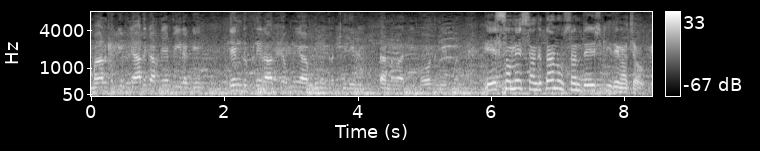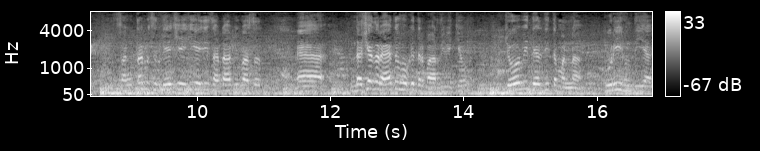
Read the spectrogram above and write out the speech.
ਮਾਲਕ ਅੱਗੇ ਫਰਿਆਦ ਕਰਦੇ ਹਾਂ ਪੀਰ ਅੱਗੇ। ਦਿਨ ਦੁੱਗਣੀ ਰਾਤ ਚੌਗਣੀ ਆਪ ਜੀ ਨੂੰ ਤਰੱਕੀ ਦੇਵੇ ਧੰਨਵਾਦ ਜੀ, ਬਹੁਤ ਮਿਹਰਬਾਨੀ। ਇਸ ਸਮੇਂ ਸੰਗਤਾਂ ਨੂੰ ਸੰਦੇਸ਼ ਕੀ ਦੇਣਾ ਚਾਹੋਗੇ? ਸੰਗਤਾਂ ਨੂੰ ਸੰਦੇਸ਼ ਇਹੀ ਹੈ ਜੀ, ਸਾਡਾ ਵੀ ਬਸ ਨਸ਼ੇ ਤੋਂ ਰਹਿਤ ਹੋ ਕੇ ਦਰਬਾਰ ਦੇ ਵਿੱਚ ਜੋ ਵੀ ਦਿਲ ਦੀ ਤਮੰਨਾ ਪੂਰੀ ਹੁੰਦੀ ਹੈ।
